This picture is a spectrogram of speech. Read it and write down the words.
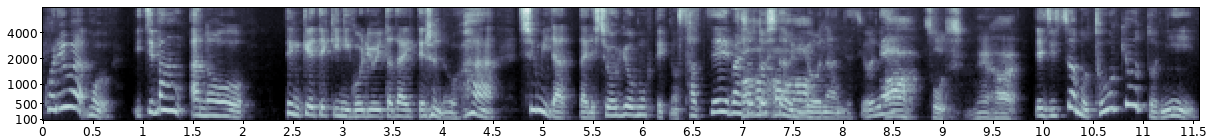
これはもう一番、あの、典型的にご利用いただいているのは、趣味だったり商業目的の撮影場所としての利用なんですよね。ああ、そうですよね。はで、実はもう東京都に、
